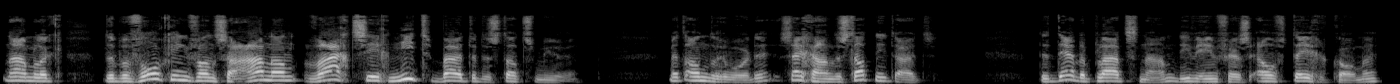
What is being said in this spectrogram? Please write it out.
namelijk de bevolking van Saanan waagt zich niet buiten de stadsmuren. Met andere woorden, zij gaan de stad niet uit. De derde plaatsnaam die we in vers 11 tegenkomen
